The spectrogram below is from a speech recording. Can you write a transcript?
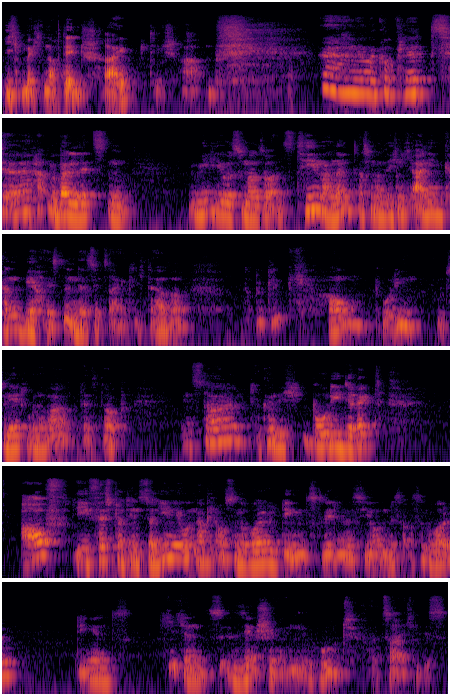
Ich möchte noch den Schreibtisch haben. Ja, komplett äh, hatten wir bei den letzten Videos mal so als Thema, ne? dass man sich nicht einigen kann, wie heißt denn das jetzt eigentlich da so. Doppelklick, Home, Body, funktioniert wunderbar, Desktop, Install, da könnte ich Body direkt auf die Festplatte installieren. Hier unten habe ich auch so ein Roll-Dingens, seht ihr das hier unten ist auch so ein Roll-Dingens, Kirchens, sehr schön, gut, Verzeichnis,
